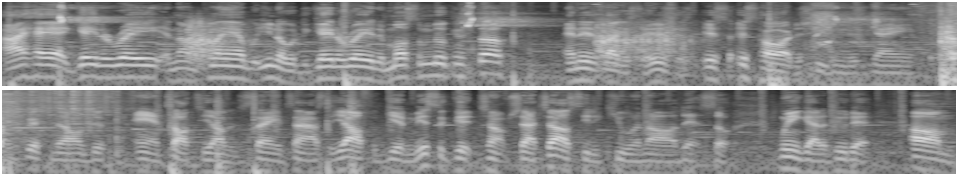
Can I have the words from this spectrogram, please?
I had Gatorade and I'm playing with you know with the Gatorade and muscle milk and stuff. And it's like I said, it's just it's it's hard to shoot in this game, especially on this and talk to y'all at the same time. So y'all forgive me. It's a good jump shot. Y'all see the cue and all that. So we ain't gotta do that. Um,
